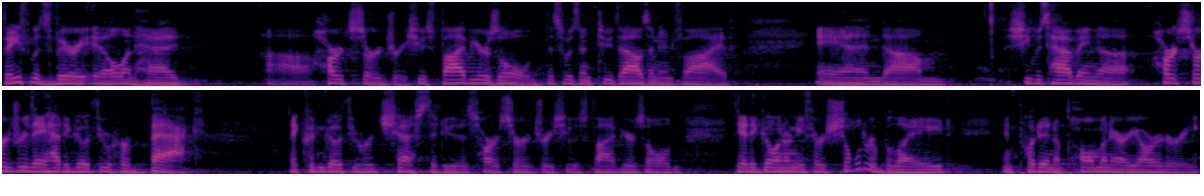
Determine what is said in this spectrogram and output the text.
Faith was very ill and had uh, heart surgery. She was five years old. This was in 2005. And um, she was having a heart surgery. They had to go through her back. They couldn't go through her chest to do this heart surgery. She was five years old. They had to go underneath her shoulder blade and put in a pulmonary artery.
